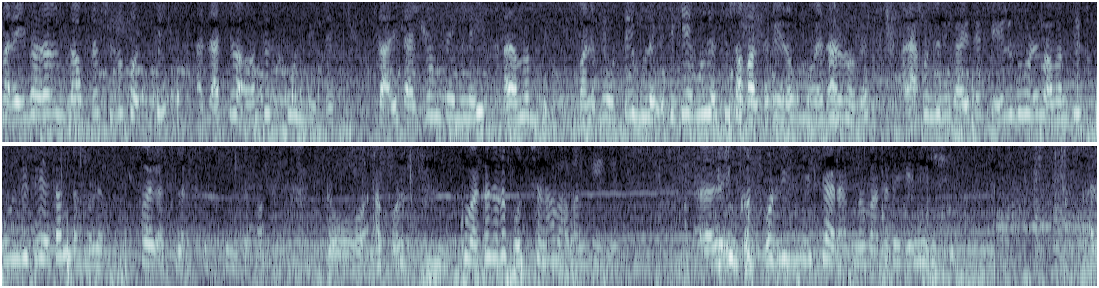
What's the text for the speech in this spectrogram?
মানে এইভাবে আমি ব্লগটা শুরু করছি আর যাচ্ছি বাবাকে স্কুল দিতে। গাড়িতে একদম তেল নেই। আর আমরা মানে ভরতেই ভুলে গেছি। কে বুঝেছে সকাল থেকে এরকম ওয়েদার হবে? আর এখন যদি গাড়িতে তেল ভরে বাবাকে স্কুল দিতে যেতাম, তাহলে হয়ে গেছিল আজকে স্কুল যাওয়া। তো এখন খুব একটা জোরে পড়ছে না বাবাকে। এই রেইনকোট পরিয়ে নিয়েছি আর আমরা মাথা থেকে নিয়েছি। আর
